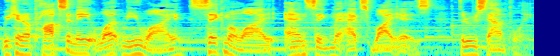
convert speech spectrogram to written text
we can approximate what mu y, sigma y, and sigma xy is through sampling.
